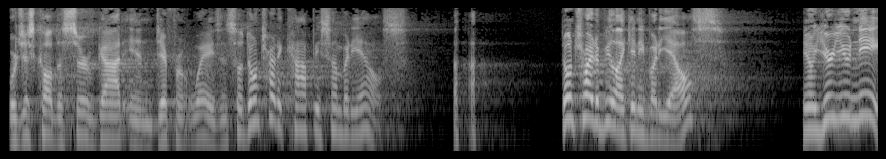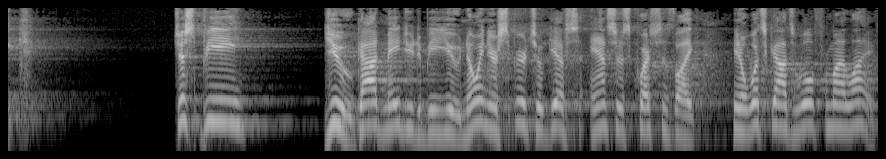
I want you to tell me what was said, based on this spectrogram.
We're just called to serve God in different ways. And so don't try to copy somebody else. don't try to be like anybody else. You know, you're unique. Just be you. God made you to be you. Knowing your spiritual gifts answers questions like, you know, what's God's will for my life?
